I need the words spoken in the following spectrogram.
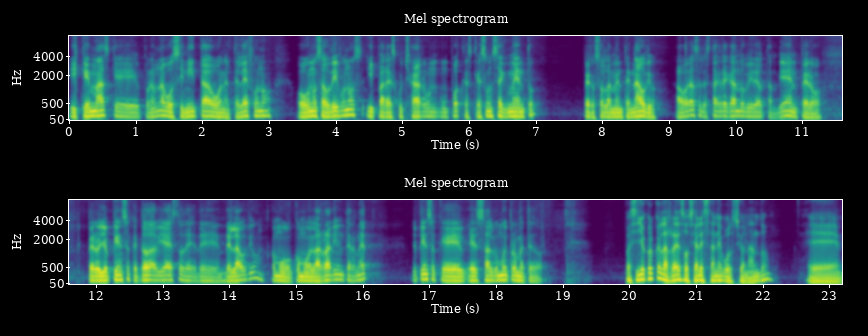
Y qué más que poner una bocinita o en el teléfono o unos audífonos y para escuchar un, un podcast, que es un segmento pero solamente en audio. Ahora se le está agregando video también, pero, pero yo pienso que todavía esto de, de, del audio, como, como la radio internet, yo pienso que es algo muy prometedor. Pues sí, yo creo que las redes sociales están evolucionando. Eh,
